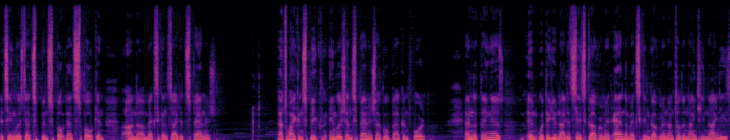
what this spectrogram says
it's English that's been spo- that's spoken. On the Mexican side, it's Spanish. That's why I can speak English and Spanish. I go back and forth. And the thing is, in, with the United States government and the Mexican government until the 1990s,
